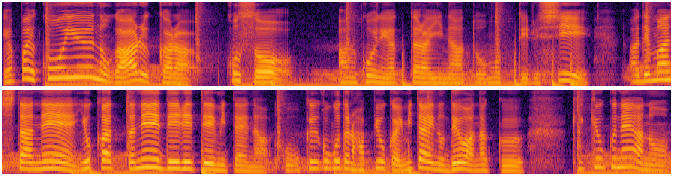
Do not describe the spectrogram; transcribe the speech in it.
やっぱりこういうのがあるからこそあのこういうのやったらいいなと思ってるしあ出ましたねよかったね出れてみたいなこうお稽古ごとの発表会みたいのではなく結局ねあの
